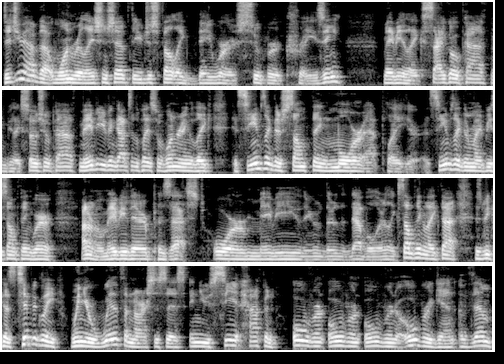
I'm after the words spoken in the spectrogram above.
Did you have that one relationship that you just felt like they were super crazy? Maybe like psychopath, maybe like sociopath, maybe even got to the place of wondering like, it seems like there's something more at play here. It seems like there might be something where I don't know, maybe they're possessed or maybe they're, they're, the devil or like something like that is because typically when you're with a narcissist and you see it happen over and over and over and over again of them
